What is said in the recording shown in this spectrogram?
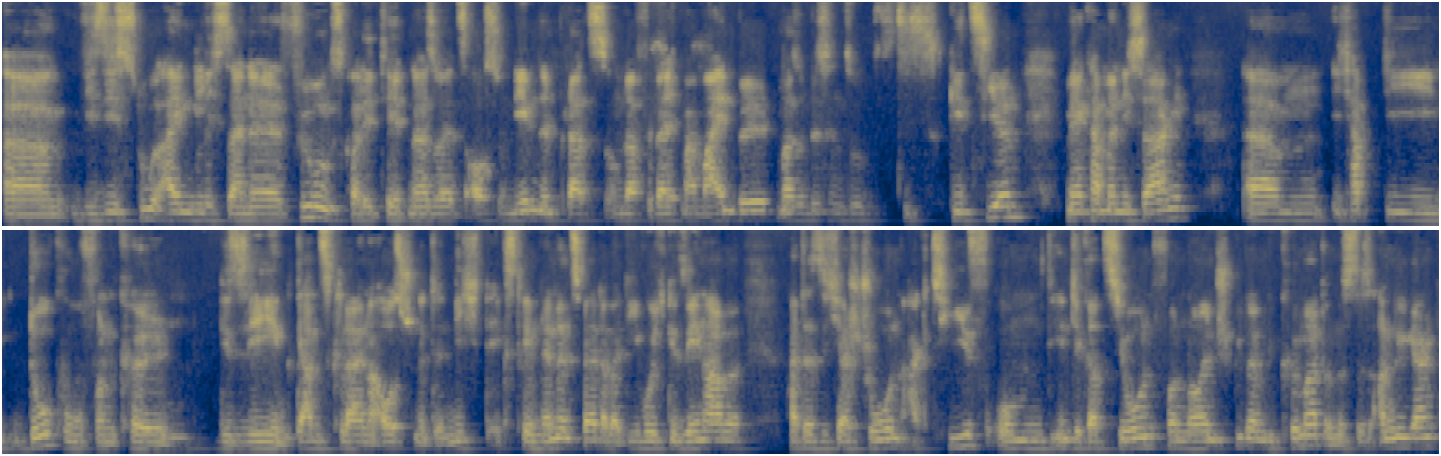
Ähm, wie siehst du eigentlich seine Führungsqualitäten, also jetzt auch so neben dem Platz, um da vielleicht mal mein Bild mal so ein bisschen zu skizzieren? Mehr kann man nicht sagen. Ähm, ich habe die Doku von Köln gesehen, ganz kleine Ausschnitte, nicht extrem nennenswert, aber die, wo ich gesehen habe, hat er sich ja schon aktiv um die Integration von neuen Spielern gekümmert und ist das angegangen.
